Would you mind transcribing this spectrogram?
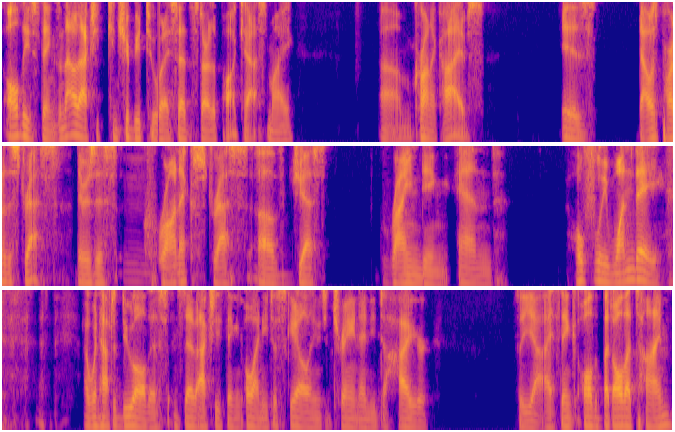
all these things. And that would actually contribute to what I said at the start of the podcast. My um, chronic hives is that was part of the stress. There's this mm. chronic stress of just grinding and hopefully one day I wouldn't have to do all this instead of actually thinking, oh, I need to scale, I need to train, I need to hire. So yeah, I think all the, but all that time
